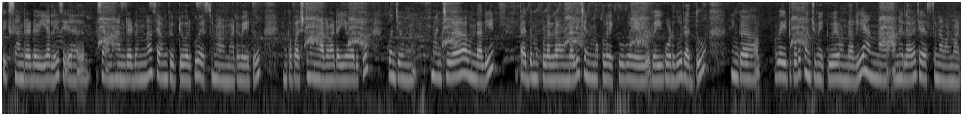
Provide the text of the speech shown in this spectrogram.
సిక్స్ హండ్రెడ్ వేయాలి. సెవెన్ హండ్రెడ్ ఉన్న సెవెన్ ఫిఫ్టీ వరకు వేస్తున్నాం అనమాట వెయిట్ ఇంకా ఫస్ట్ మనం అలవాటు అయ్యే వరకు కొంచెం మంచిగా ఉండాలి. పెద్ద ముక్కలల్లా ఉండాలి. చిన్న ముక్కలు ఎక్కువగా వేయ- వేయకూడదు రద్దు. ఇంకా వెయిట్ కూడా కొంచెం ఎక్కువే ఉండాలి. అన్న అనేలాగా చేస్తున్నాం అనమాట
